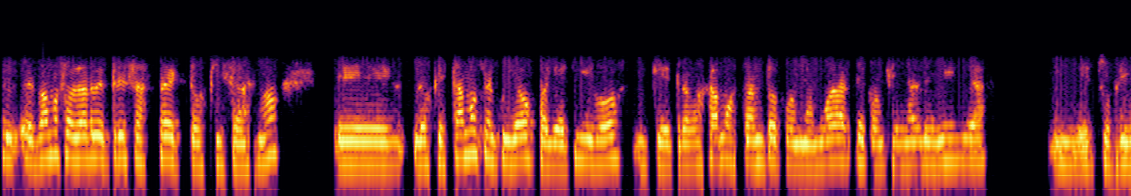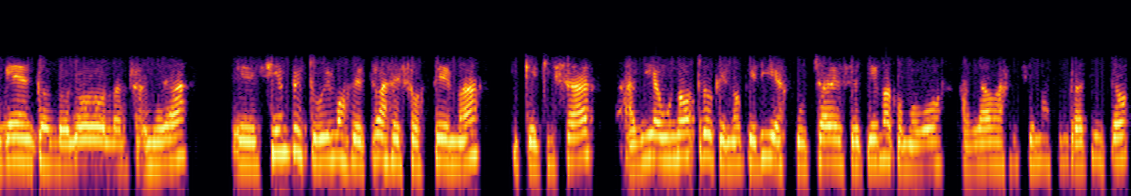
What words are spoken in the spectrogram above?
eh, vamos a hablar de tres aspectos quizás, ¿no? Eh, los que estamos en cuidados paliativos y que trabajamos tanto con la muerte, con final de vida, y el sufrimiento, el dolor, la enfermedad, siempre estuvimos detrás de esos temas y que quizás había un otro que no quería escuchar ese tema como vos hablabas recién hace un ratito,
